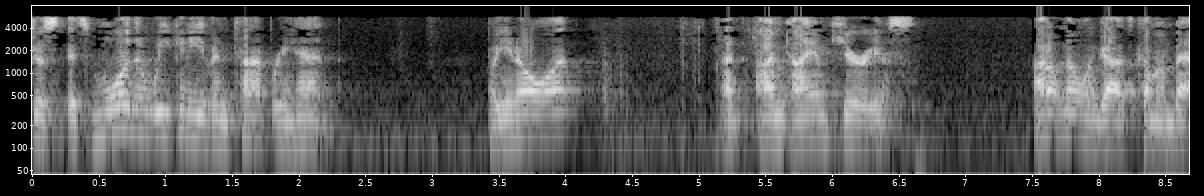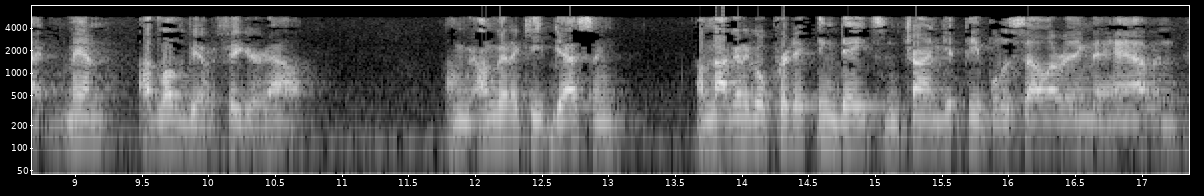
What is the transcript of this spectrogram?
just it's more than we can even comprehend. But you know what? I, I'm I am curious. I don't know when God's coming back. Man, I'd love to be able to figure it out. I'm I'm going to keep guessing. I'm not going to go predicting dates and trying to get people to sell everything they have and,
